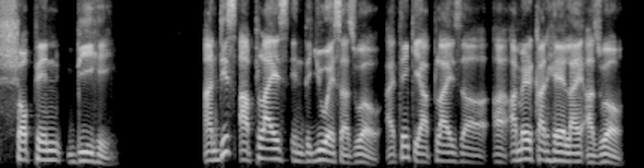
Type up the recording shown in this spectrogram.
shopping BA. And this applies in the US as well. I think it applies uh, uh, American airline as well.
